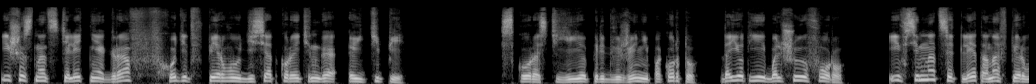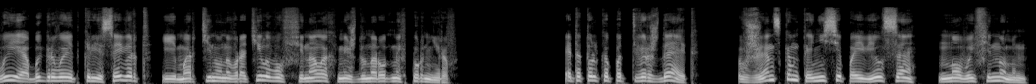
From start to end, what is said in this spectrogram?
и 16-летняя граф входит в первую десятку рейтинга ATP. Скорость ее передвижений по корту дает ей большую фору, и в 17 лет она впервые обыгрывает Крис Эверт и Мартину Навратилову в финалах международных турниров. Это только подтверждает, в женском теннисе появился новый феномен.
